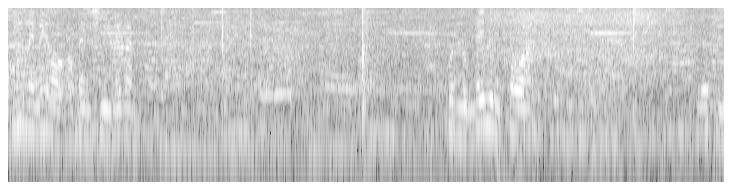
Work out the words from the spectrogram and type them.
คิดอะไม่ออกเอาบัญชีไว้ก่อนขุดหลุมได้หนึ่งตัวเลือกผี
